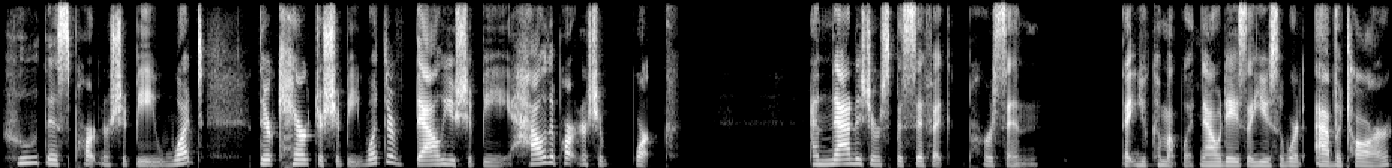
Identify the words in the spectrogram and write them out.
who this partner should be, what their character should be, what their value should be, how the partnership work. And that is your specific person that you come up with. Nowadays, they use the word avatar.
